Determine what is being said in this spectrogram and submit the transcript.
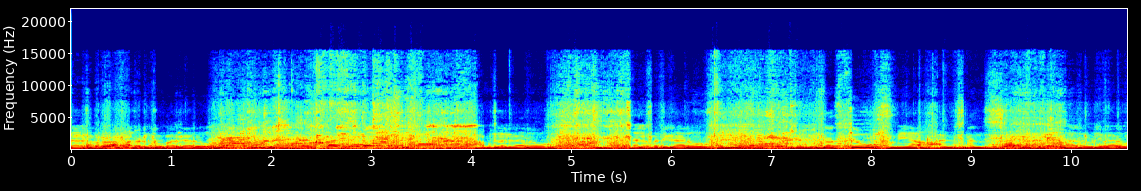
డాక్టర్ అరుణ్ కుమార్ గారు అఫ్జల్ గారు చలపతి గారు దస్తు మియా అండ్ సన్స్ మాధవులు గారు.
